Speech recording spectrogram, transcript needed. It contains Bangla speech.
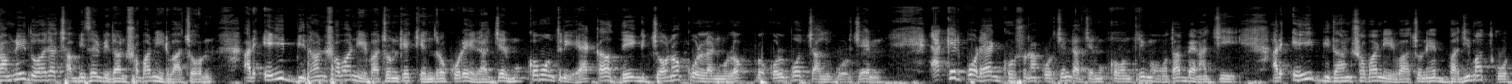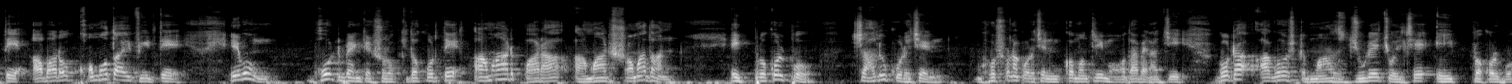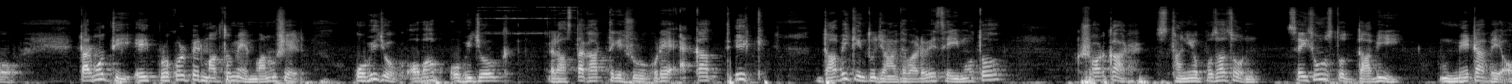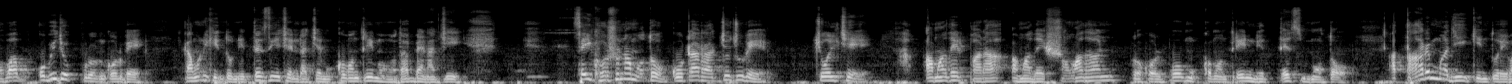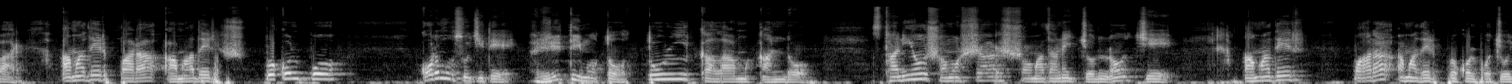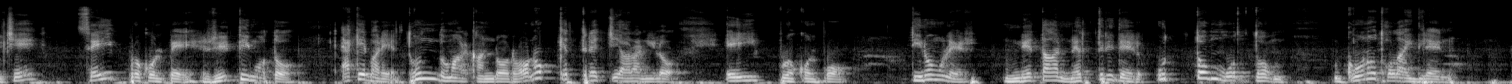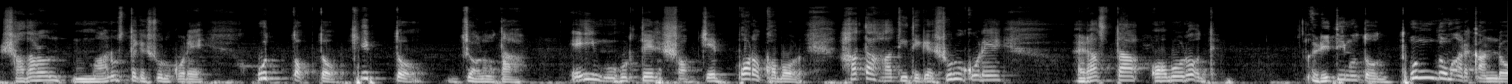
সামনেই দু হাজার ছাব্বিশের বিধানসভা নির্বাচন। আর এই বিধানসভা নির্বাচনকে কেন্দ্র করে রাজ্যের মুখ্যমন্ত্রী একাধিক জনকল্যাণমূলক প্রকল্প চালু করছেন। একের পর এক ঘোষণা করছেন রাজ্যের মুখ্যমন্ত্রী মমতা ব্যানার্জি। আর এই বিধানসভা নির্বাচনে বাজিমাত করতে, আবারও ক্ষমতায় ফিরতে এবং ভোট ব্যাংকে সুরক্ষিত করতে আমার পাড়া, আমার সমাধান এই প্রকল্প চালু করেছেন ঘোষণা করেছেন মুখ্যমন্ত্রী মমতা ব্যানার্জি। গোটা আগস্ট মাস জুড়ে চলছে এই প্রকল্প। তার মধ্যেই এই প্রকল্পের মাধ্যমে মানুষের অভিযোগ, অভাব অভিযোগ রাস্তাঘাট থেকে শুরু করে একাধিক দাবি কিন্তু জানাতে পারবে। সেই মতো সরকার, স্থানীয় প্রশাসন সেই সমস্ত দাবি মেটাবে, অভাব অভিযোগ পূরণ করবে এমনই কিন্তু নির্দেশ দিয়েছেন রাজ্যের মুখ্যমন্ত্রী মমতা ব্যানার্জি। সেই ঘোষণা মতো গোটা রাজ্য জুড়ে চলছে। আমাদের পাড়া, আমাদের সমাধান প্রকল্প মুখ্যমন্ত্রীর নির্দেশ মতো। আর তার মাঝেই কিন্তু এবার আমাদের পাড়া, আমাদের প্রকল্প কর্মসূচিতে রীতিমতো তুল কালাম কাণ্ড। স্থানীয় সমস্যার সমাধানের জন্য যে আমাদের পাড়া, আমাদের প্রকল্প চলছে, সেই প্রকল্পে রীতিমতো একেবারে ধুমধুমার কাণ্ড রণক্ষেত্রের চেহারা নিল এই প্রকল্প। তৃণমূলের নেতা নেত্রীদের উত্তম মধ্যম গণধলাই দিলেন। সাধারণ মানুষ থেকে শুরু করে উত্তপ্ত, ক্ষিপ্ত জনতা। এই মুহূর্তের সবচেয়ে বড় খবর, হাতাহাতি থেকে শুরু করে রাস্তা অবরোধ রীতিমতো ধুন্দুমার কাণ্ড,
